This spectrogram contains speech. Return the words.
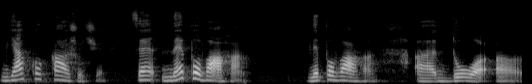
М'яко кажучи, це неповага, неповага а, до а,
